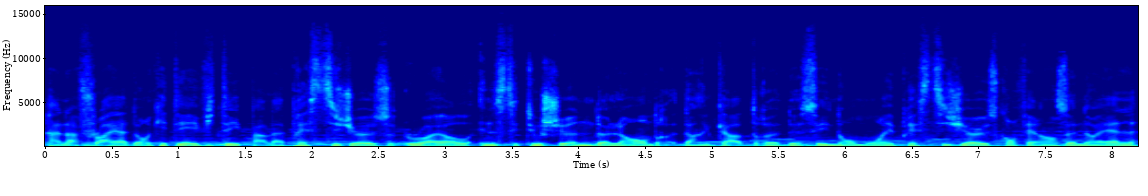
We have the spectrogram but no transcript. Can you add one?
Hannah Fry a donc été invitée par la prestigieuse Royal Institution de Londres dans le cadre de ses non moins prestigieuses conférences de Noël,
